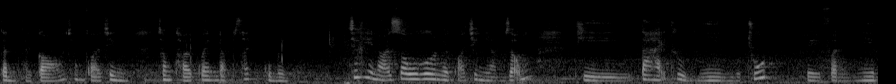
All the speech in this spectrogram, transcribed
cần phải có trong quá trình, trong thói quen đọc sách của mình. Trước khi nói sâu hơn về quá trình làm rỗng thì ta hãy thử nhìn một chút về phần niềm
